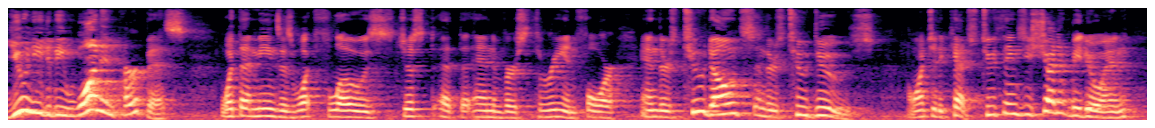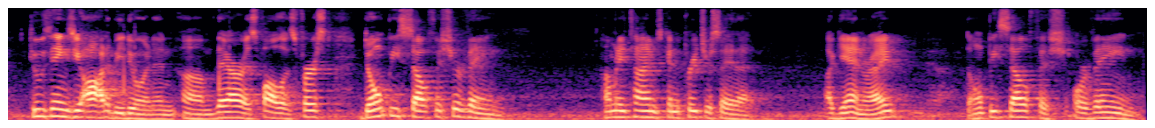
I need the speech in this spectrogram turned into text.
you need to be one in purpose. What that means is what flows just at the end in verse 3 and 4. And there's two don'ts and there's two do's. I want you to catch two things you shouldn't be doing, two things you ought to be doing. And um, they are as follows First, don't be selfish or vain. How many times can the preacher say that? Again, right? Don't be selfish or vain.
